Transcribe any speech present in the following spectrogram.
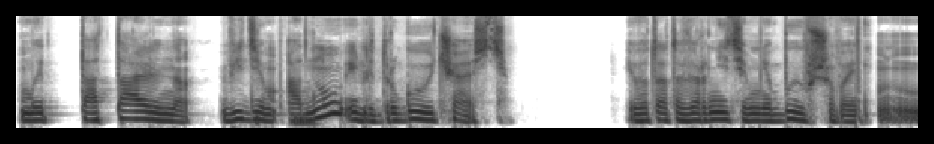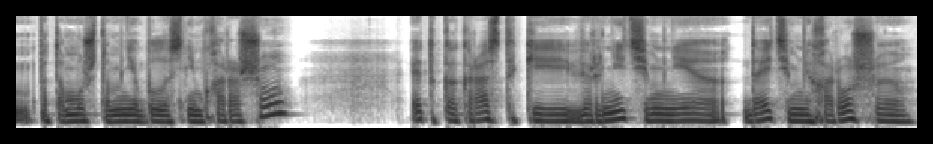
мы тотально видим одну или другую часть. И вот это «верните мне бывшего, потому что мне было с ним хорошо», это как раз-таки «верните мне, дайте мне хорошую,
